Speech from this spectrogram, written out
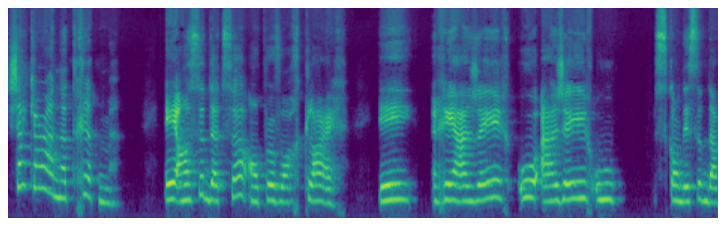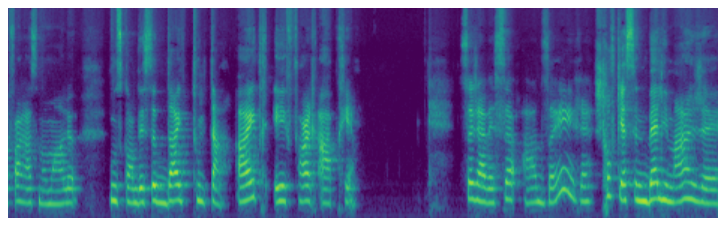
chacun à notre rythme. Et ensuite de ça, on peut voir clair et réagir ou agir ou ce qu'on décide de faire à ce moment-là ou ce qu'on décide d'être tout le temps. Être et faire après. Ça, j'avais ça à dire. Je trouve que c'est une belle image euh,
